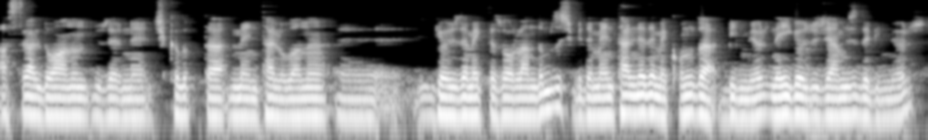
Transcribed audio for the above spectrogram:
Astral doğanın üzerine çıkılıp da mental olanı e, gözlemekte zorlandığımız için bir de mental ne demek onu da bilmiyoruz. Neyi gözleyeceğimizi de bilmiyoruz.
